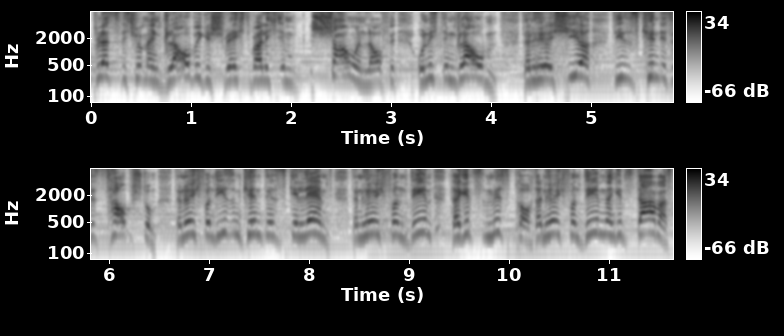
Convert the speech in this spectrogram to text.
plötzlich wird mein Glaube geschwächt, weil ich im Schauen laufe und nicht im Glauben. Dann höre ich hier, dieses Kind ist jetzt taubstumm. Dann höre ich von diesem Kind, das ist gelähmt. Dann höre ich von dem, da gibt es einen Missbrauch. Dann höre ich von dem, dann gibt es da was.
